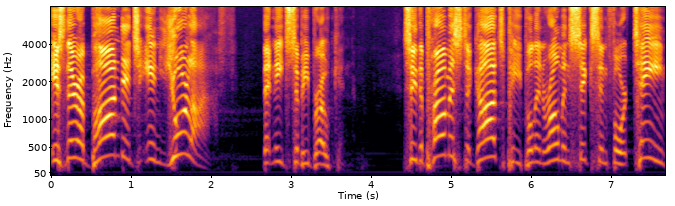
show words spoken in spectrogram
Is there a bondage in your life that needs to be broken? See, the promise to God's people in Romans 6 and 14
